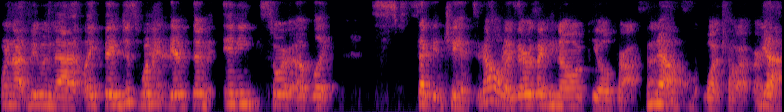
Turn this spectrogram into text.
we're not doing that. Like they just wouldn't give them any sort of like second chances. no, like there was like no appeal process. No. whatsoever. Yeah.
